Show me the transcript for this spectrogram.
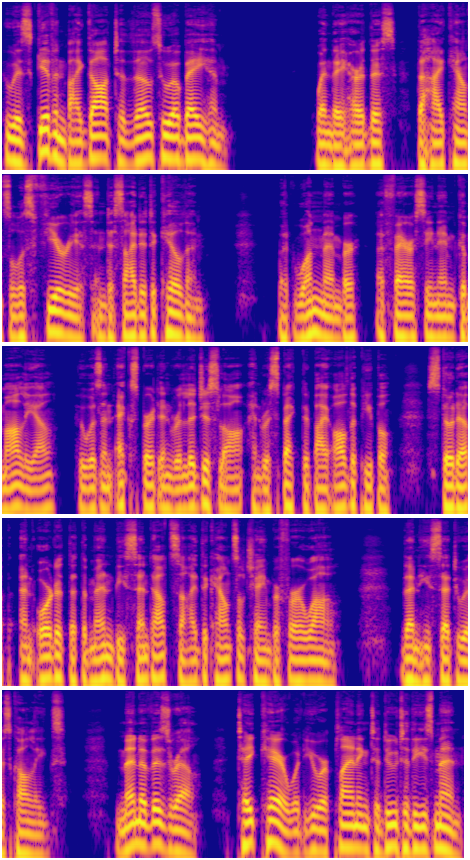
who is given by God to those who obey him. When they heard this, the high council was furious and decided to kill them. But one member, a Pharisee named Gamaliel, who was an expert in religious law and respected by all the people, stood up and ordered that the men be sent outside the council chamber for a while. Then he said to his colleagues, Men of Israel, take care what you are planning to do to these men.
